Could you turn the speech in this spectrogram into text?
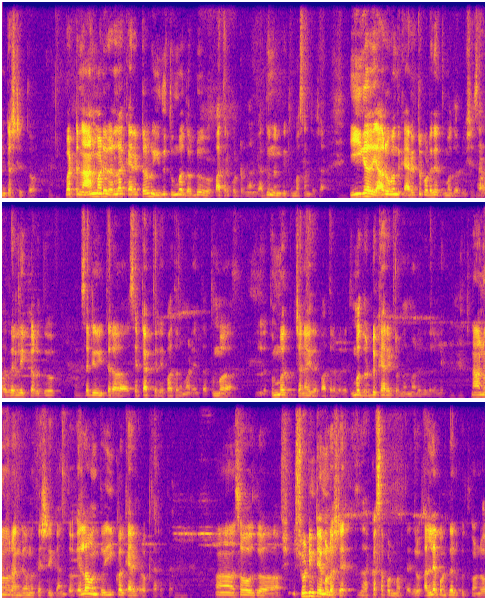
ಇಂಟ್ರೆಸ್ಟ್ ಇತ್ತು. ಬಟ್ ನಾನು ಮಾಡಿರೋ ಎಲ್ಲ ಕ್ಯಾರೆಕ್ಟರಲ್ಲೂ ಇದು ತುಂಬ ದೊಡ್ಡ ಪಾತ್ರ ಕೊಟ್ಟರು ನನಗೆ. ಅದು ನನಗೆ ತುಂಬ ಸಂತೋಷ. ಈಗ ಯಾರು ಒಂದು ಕ್ಯಾರೆಕ್ಟರ್ ಕೊಡೋದೇ ತುಂಬ ದೊಡ್ಡ ವಿಷಯ ಸರ್ ಅದರಲ್ಲಿ ಕರೆದು ಸರಿ ಈ ಥರ ಸೆಟ್ ಆಗ್ತಾರೆ ಪಾತ್ರ ಮಾಡಿ ಅಂತ. ತುಂಬ ತುಂಬ ಚೆನ್ನಾಗಿದೆ ಪಾತ್ರ ಬೇರೆ. ತುಂಬ ದೊಡ್ಡ ಕ್ಯಾರೆಕ್ಟರ್ ನಾನು ಮಾಡಿರೋದ್ರಲ್ಲಿ. ನಾನು, ರಂಗ ಮತ್ತು ಶ್ರೀಕಾಂತ್ ಎಲ್ಲ ಒಂದು ಈಕ್ವಲ್ ಕ್ಯಾರೆಕ್ಟರ್ ಹೋಗ್ತಾ ಇರುತ್ತೆ. ಸೊ ಶೂಟಿಂಗ್ ಟೈಮಲ್ಲೂ ಅಷ್ಟೇ ಸಕ್ಕ ಸಪೋರ್ಟ್ ಮಾಡ್ತಾಯಿದ್ರು ಅಲ್ಲೇ ಪಕ್ಕದಲ್ಲಿ ಕೂತ್ಕೊಂಡು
